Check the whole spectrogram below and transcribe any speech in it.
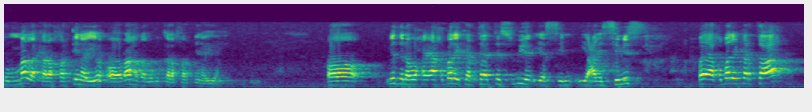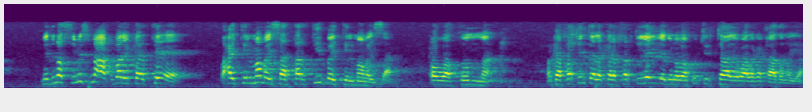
uma la kala farqinayo oo dhahda lagu kala farqinayo. Oo midna waxay aqbali kartaa taswiya iyo yani simis. Bay aqbali kartaa midna simis ma aqbali kartee waxay tilmaamaysaa tartiib bay tilmaamaysaa. Oo waa uma marka farqinta la kala farqiyey iyaduna waa ku jirtaayo waa laga qaadanaya.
